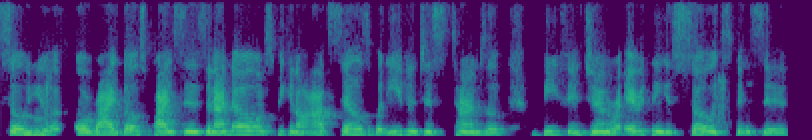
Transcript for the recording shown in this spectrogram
So mm-hmm. you are so right. Those prices, and I know I'm speaking on oxtails, but even just terms of beef in general, everything is so expensive.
